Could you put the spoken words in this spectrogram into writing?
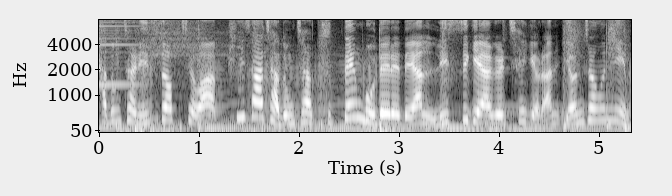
자동차 리스 업체와 P사 자동차 구땡 모델에 대한 리스 계약을 체결한 연정훈님.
